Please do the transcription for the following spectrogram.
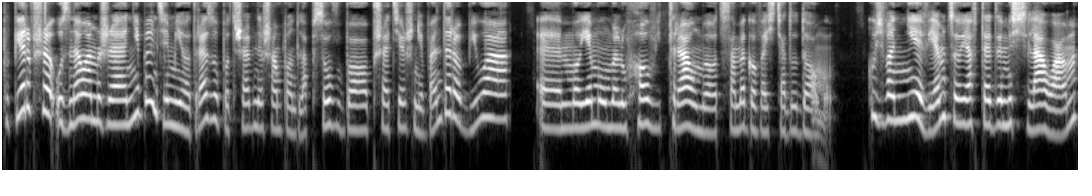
Po pierwsze, uznałam, że nie będzie mi od razu potrzebny szampon dla psów, bo przecież nie będę robiła e, mojemu maluchowi traumy od samego wejścia do domu. Kuźwa, nie wiem, co ja wtedy myślałam,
